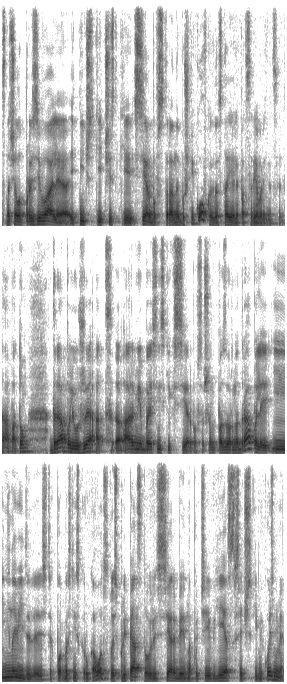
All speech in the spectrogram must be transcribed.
сначала прозевали этнические чистки сербов со стороны башняков, когда стояли под Сребреницей, да, а потом драпали уже от э, армии боснийских сербов. Совершенно позорно драпали и ненавидели с тех пор боснийское руководство, то есть препятствовали Сербии на пути в ЕС всяческими кознями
